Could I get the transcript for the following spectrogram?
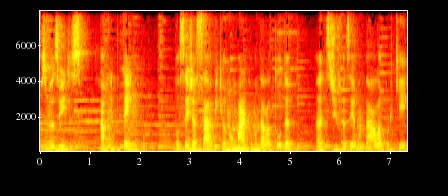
os meus vídeos há muito tempo, você já sabe que eu não marco a mandala toda antes de fazer a mandala, porque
